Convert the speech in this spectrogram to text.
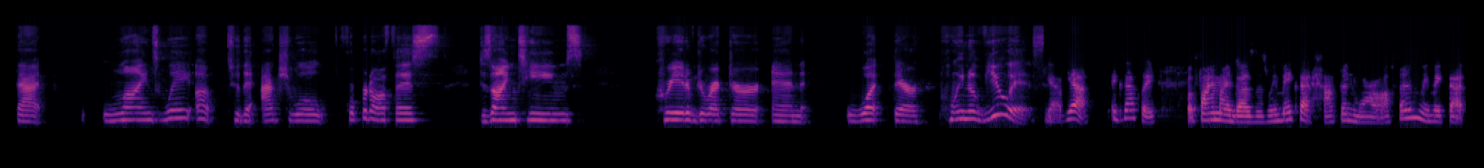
that lines way up to the actual corporate office, design teams, creative director, and what their point of view is. Yeah, yeah, exactly. What FindMine does is we make that happen more often. We make that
